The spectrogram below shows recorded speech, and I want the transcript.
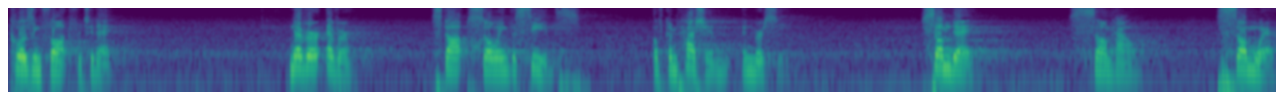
Closing thought for today. Never, ever stop sowing the seeds of compassion and mercy. Someday, somehow, somewhere,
